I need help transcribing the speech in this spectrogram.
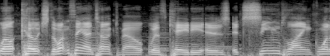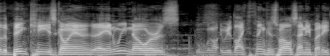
Well, Coach, the one thing I talked about with Katy is it seemed like one of the big keys going in today, and we know her we'd like to think as well as anybody,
